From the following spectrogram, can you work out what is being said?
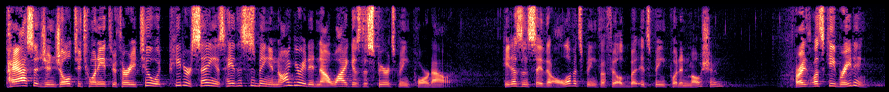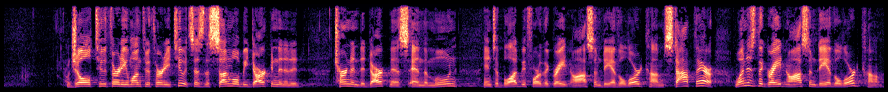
passage in Joel 2:28 through 32, what Peter's saying is, hey, this is being inaugurated now. Why? Because the Spirit's being poured out. He doesn't say that all of it's being fulfilled, but it's being put in motion. All right, let's keep reading. Joel 2:31 through 32 it says the sun will be darkened and turned into darkness and the moon into blood before the great and awesome day of the Lord comes. Stop there. When does the great and awesome day of the Lord come?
